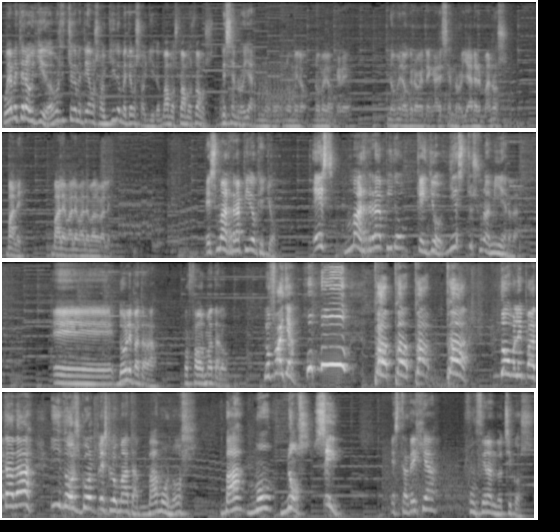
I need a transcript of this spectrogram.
Voy a meter aullido. Hemos dicho que metíamos aullido, metemos aullido. Vamos, vamos, vamos. Desenrollar. No, no me lo, no me lo creo. No me lo creo que tenga desenrollar, hermanos. Vale, vale, vale, vale, vale, vale. Es más rápido que yo. Es más rápido que yo. Y esto es una mierda. Eh, doble patada. Por favor, mátalo. ¡Lo falla! ¡Uh, pa, pa, pa! pa! Doble patada y dos golpes lo matan. ¡Vámonos! ¡Vámonos! ¡Sí! Estrategia funcionando, chicos.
